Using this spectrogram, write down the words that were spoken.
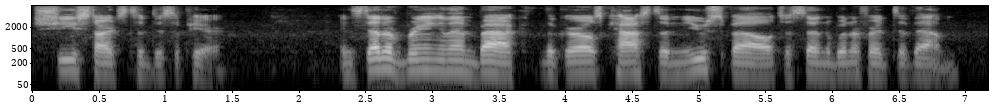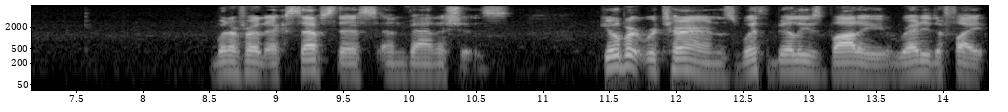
she starts to disappear. Instead of bringing them back, the girls cast a new spell to send Winifred to them. Winifred accepts this and vanishes. Gilbert returns with Billy's body ready to fight.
